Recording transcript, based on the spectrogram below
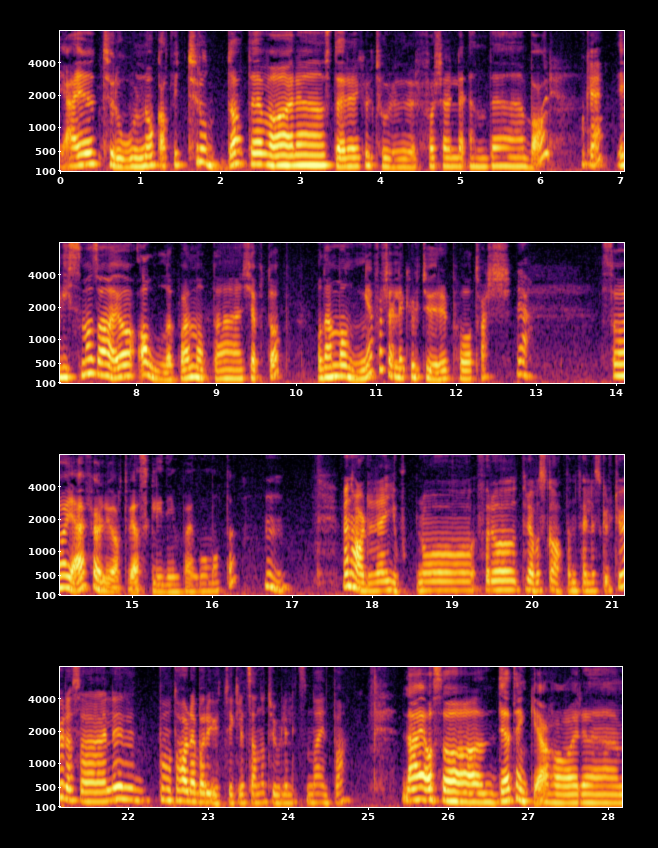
Jeg tror nok at vi trodde at det var eh, større kulturforskjell enn det var. Okay. I Visma så har jo alle på en måte kjøpt opp. Og det er mange forskjellige kulturer på tvers. Ja. Så jeg føler jo at vi har sklidd inn på en god måte. Mm. Men har dere gjort noe for å prøve å skape en felles kultur? Altså, eller på en måte har det bare utviklet seg naturlig, litt som du er inne på? Nei, altså Det tenker jeg har eh,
